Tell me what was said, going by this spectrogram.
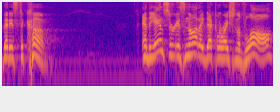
that is to come. And the answer is not a declaration of law.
